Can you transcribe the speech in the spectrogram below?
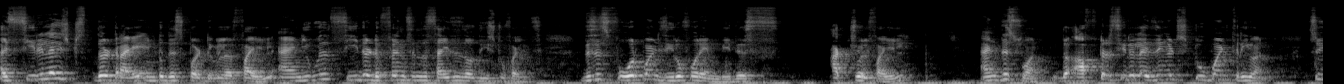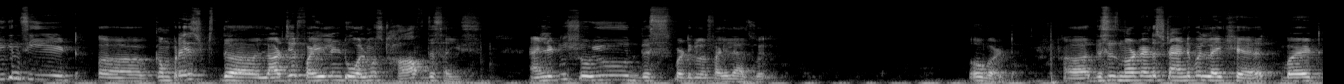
I serialized the trie into this particular file and you will see the difference in the sizes of these two files. This is 4.04 MB, this actual file and this one, the after serializing it's 2.31. So you can see it uh, compressed the larger file into almost half the size. And let me show you this particular file as well. Oh god, uh, this is not understandable like here, but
